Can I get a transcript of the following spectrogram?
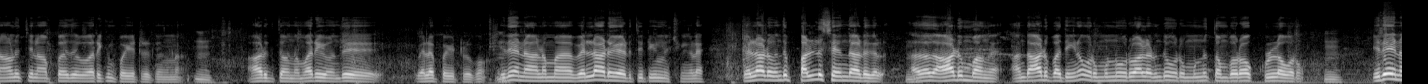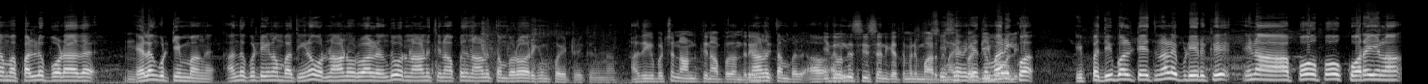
நானூற்றி நாற்பது வரைக்கும் போயிட்டு இருக்குங்கண்ணா. ம். ஆடுக்கு தகுந்த மாதிரி வந்து விலை போயிட்டு இருக்கும் இதே நான் நம்ம வெள்ளாடு எடுத்துட்டிங்கன்னு வச்சுக்கோங்களேன். வெள்ளாடு வந்து பல்லு சேர்ந்த ஆடுகள். அதாவது ஆடும்பாங்க. அந்த ஆடு பார்த்தீங்கன்னா ஒரு முந்நூறுரூவால இருந்து ஒரு முந்நூற்றம்பது ரூபாக்குள்ளே வரும் இதே நம்ம பல்லு போடாத இளங்குட்டிம்பாங்க. அந்த குட்டிங்கெல்லாம் பார்த்தீங்கன்னா ஒரு நானூறுரூவால இருந்து ஒரு நானூற்றி நாற்பது நானூற்றம்பது ரூபா வரைக்கும் போயிட்டு இருக்குங்கண்ணா அதிகபட்சம் நானூற்றி நாற்பது அந்த. நானூற்றம்பது இது வந்து சீசனுக்கு ஏற்ற மாதிரி மாறுது. சீசனுக்கு ஏற்ற மாதிரி இப்போ தீபாவளி டேத்துனால இப்படி இருக்குது ஏன்னா போக போக குறையலாம்.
